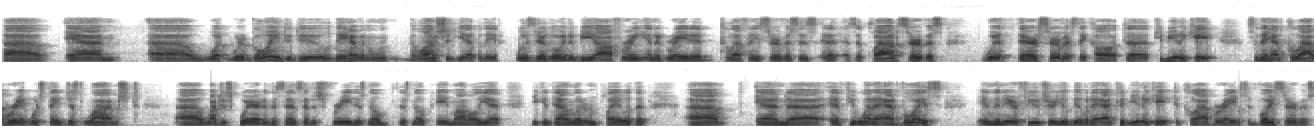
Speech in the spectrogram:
Uh, and uh, what we're going to do, they haven't launched it yet, but they was they're going to be offering integrated telephony services as a cloud service with their service. They call it uh, Communicate. So they have Collaborate, which they've just launched, uh, Logic Squared in the sense that it's free. There's no there's no pay model yet. You can download it and play with it. Uh, and uh, if you want to add voice in the near future, you'll be able to add Communicate to Collaborate and voice service.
